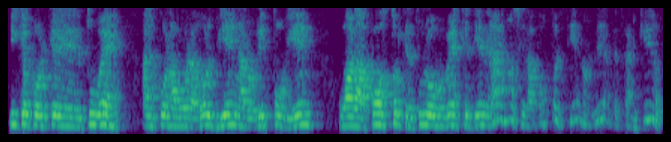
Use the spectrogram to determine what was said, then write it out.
y que porque tú ves al colaborador bien, al obispo bien o al apóstol que tú lo ves que tiene, ah, no, si el apóstol tiene, olvídate, tranquilo.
